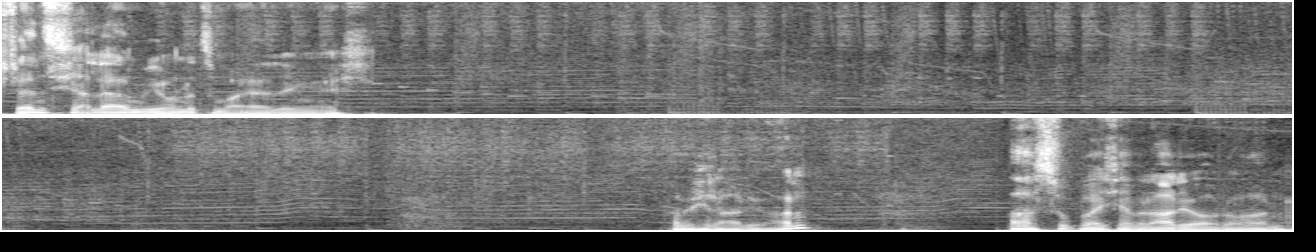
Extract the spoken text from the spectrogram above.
Stellen sich alle an wie Hunde zum Eierlegen, echt. Habe ich Radio an? Ah, super, ich habe Radio auch noch an.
